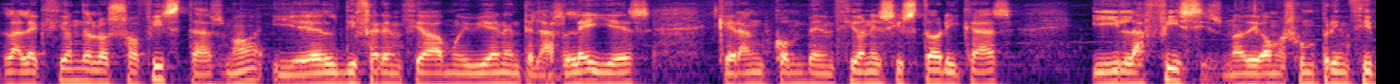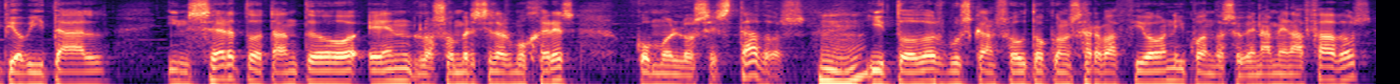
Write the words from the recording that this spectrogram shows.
la lección de los sofistas, ¿no? Y él diferenciaba muy bien entre las leyes, que eran convenciones históricas, y la fisis, ¿no? digamos, un principio vital inserto tanto en los hombres y las mujeres como en los estados. Y todos buscan su autoconservación y cuando se ven amenazados,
